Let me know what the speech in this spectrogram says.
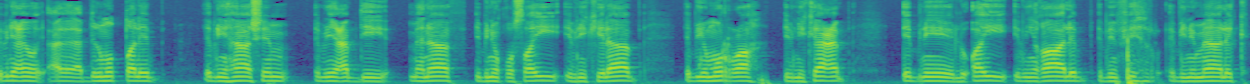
ابن عبد المطلب ابن هاشم ابن عبد مناف ابن قصي ابن كلاب ابن مرة ابن كعب ابن لؤي ابن غالب ابن فهر ابن مالك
